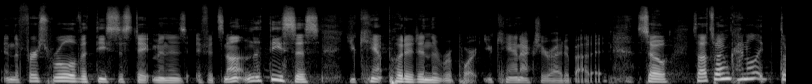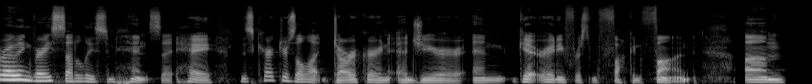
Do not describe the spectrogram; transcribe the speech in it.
And the first rule of a thesis statement is if it's not in the thesis, you can't put it in the report. You can't actually write about it. So, so that's why I'm kind of like throwing very subtly some hints that hey, this character's a lot darker and edgier, and get ready for some fucking fun. Um,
